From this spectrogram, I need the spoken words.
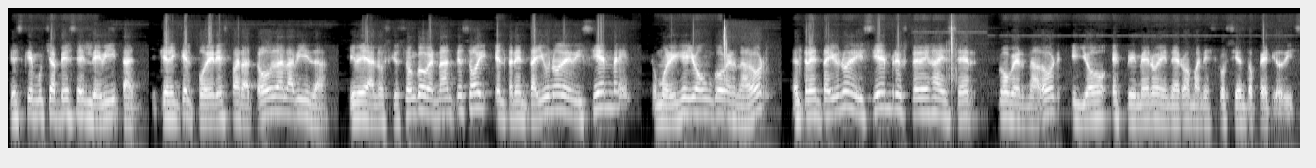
es que muchas veces levitan y creen que el poder es para toda la vida, y vea, los que son gobernantes hoy, el 31 de diciembre, como dije yo a un gobernador, el 31 de diciembre usted deja de ser gobernador y yo el primero de enero amanezco siendo periodista.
